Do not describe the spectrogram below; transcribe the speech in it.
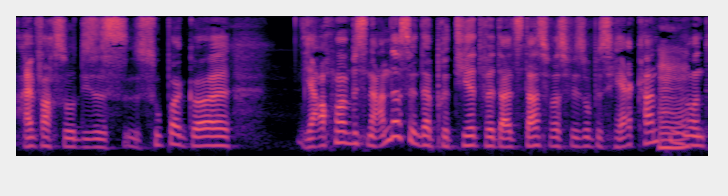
einfach so dieses Supergirl ja auch mal ein bisschen anders interpretiert wird als das, was wir so bisher kannten. Und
